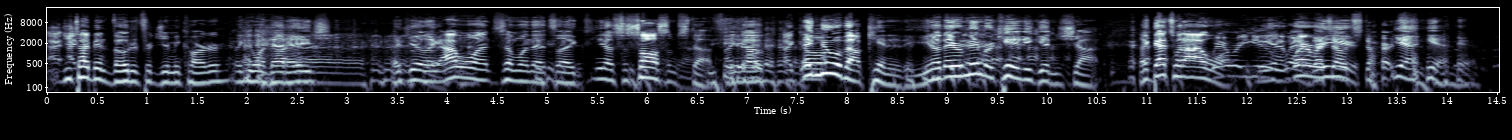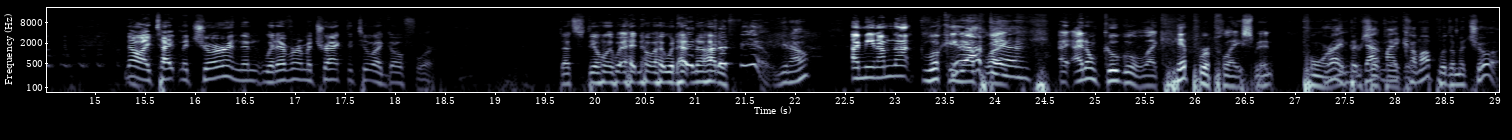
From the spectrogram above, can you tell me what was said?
I- you I- type in voted for Jimmy Carter, like you want that age. Like you're like I want someone that's like you know so saw some stuff. I You go- know, I they go- knew about Kennedy. You know, they remember Kennedy getting shot. Like that's what I want. Where were you Yeah, when? where were That's you? how it starts. Yeah, yeah, yeah. No, I type mature, and then whatever I'm attracted to, I go for. That's the only way I know I would ha- know how to. Good for you. You know. I mean, I'm not looking Get up out like there. I, I don't Google like hip replacement porn. Right, but that might like come up with a mature.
